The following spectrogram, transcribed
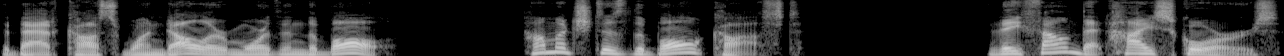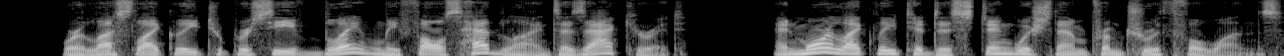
The bat costs $1 more than the ball. How much does the ball cost? They found that high scorers were less likely to perceive blatantly false headlines as accurate, and more likely to distinguish them from truthful ones,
